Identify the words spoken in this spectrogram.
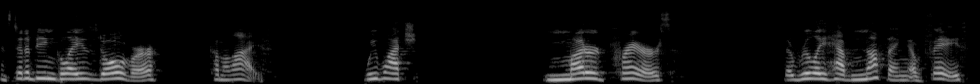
Instead of being glazed over, come alive. We watch muttered prayers that really have nothing of faith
